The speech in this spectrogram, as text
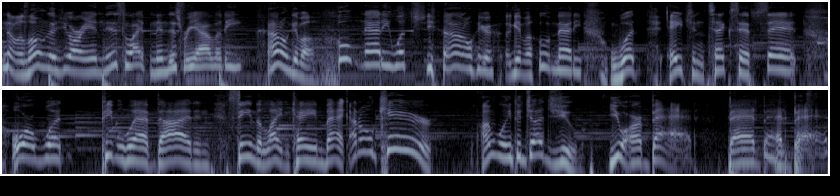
No, as long as you are in this life and in this reality, I don't give a hoop natty what you, I don't hear give a hoop natty what ancient texts have said or what people who have died and seen the light and came back. I don't care. I'm going to judge you. You are bad, bad, bad, bad.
